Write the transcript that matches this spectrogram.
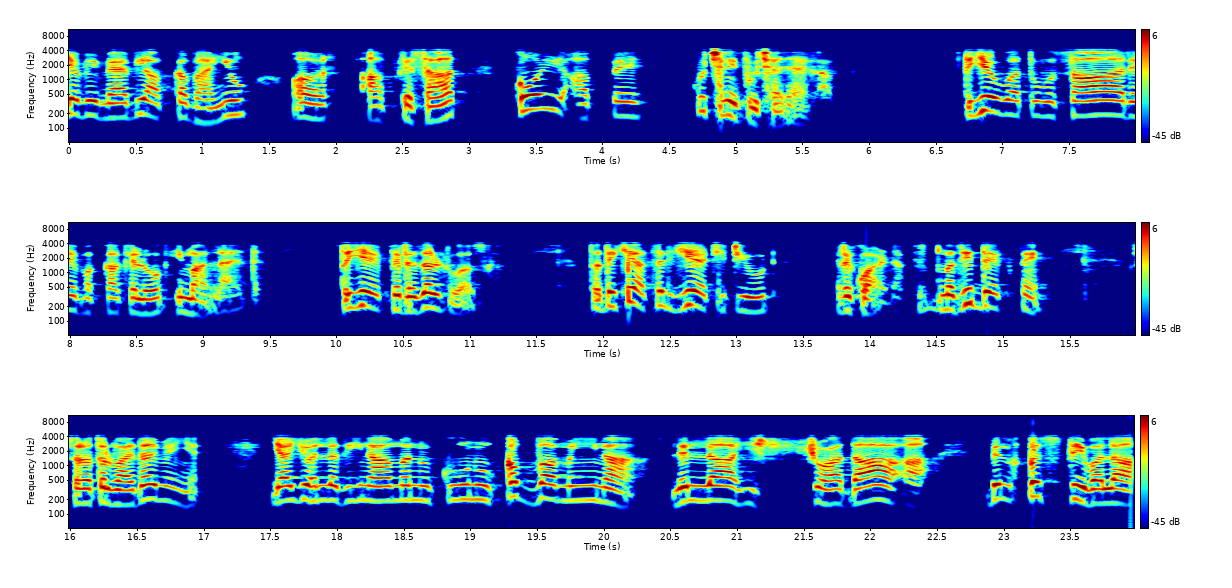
कि भी मैं भी आपका भाई हूँ और आपके साथ कोई आप पे कुछ नहीं पूछा जाएगा। तो ये हुआ तो वो सारे मक्का के लोग ईमान लाए थे। तो ये फिर रिज़ल्ट हुआ उसका। तो देखिए असल ये एटीट्यूड रिक्वायर्ड है। फिर मजीद देखते हैं। सूरतुल मायदा में ही है। या युहल्लजीन आमनु कूनु कव्वामीना लिल्लाहि शुहदा बिल क़िस्ति वला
